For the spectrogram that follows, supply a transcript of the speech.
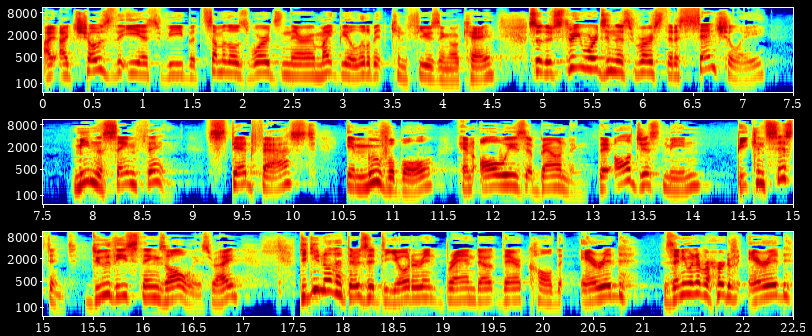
I, I, chose the ESV, but some of those words in there might be a little bit confusing, okay? So there's three words in this verse that essentially mean the same thing steadfast, immovable, and always abounding. They all just mean be consistent. Do these things always, right? Did you know that there's a deodorant brand out there called Arrid? Has anyone ever heard of Arrid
